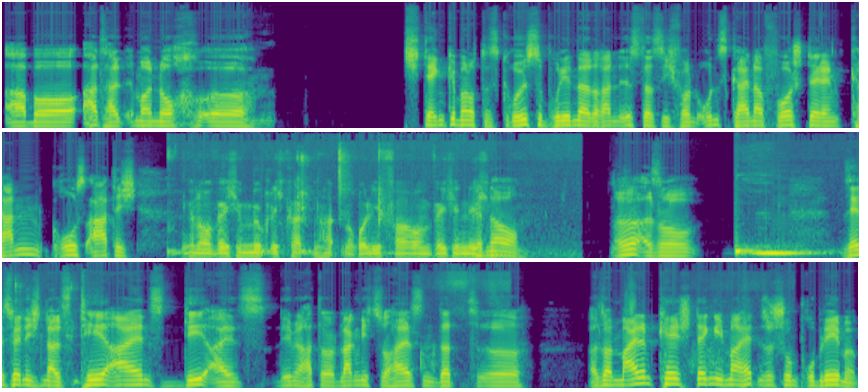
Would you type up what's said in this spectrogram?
Aber hat halt immer noch, äh, ich denke immer noch, das größte Problem daran ist, dass sich von uns keiner vorstellen kann, großartig, Genau, welche Möglichkeiten hat ein Rollifahrer und welche nicht. Genau. Ne, also, selbst wenn ich ihn als T1, D1 nehme, hat er lang nicht zu heißen, dass, äh, also an meinem Cache, denke ich mal, hätten sie schon Probleme.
